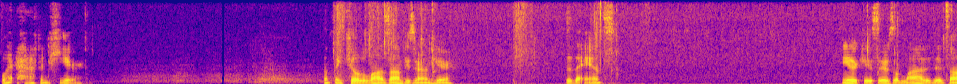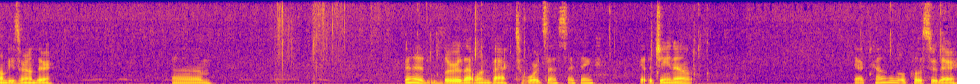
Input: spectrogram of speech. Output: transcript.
what happened here? Something killed a lot of zombies around here. Is it the ants? In either case, there's a lot of dead zombies around there. Um, I'm gonna lure that one back towards us, I think. Get the Jane out. Yeah, come a little closer there.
